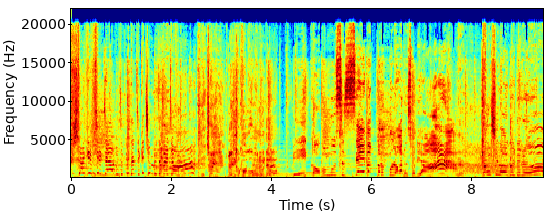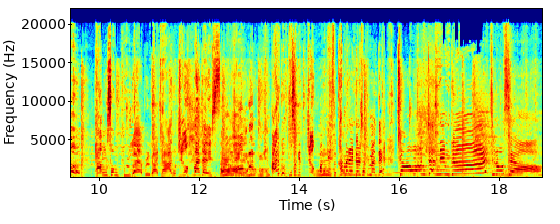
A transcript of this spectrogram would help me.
뮤직비디오? 사김실장 뮤직비디오 찍기 준비 좀 해줘. 저희 메이크업하고 그러면 되나요? 메이크업은 무슨 쇠박도를 굴러가는 소리야? 당신 얼굴들은 방송 불가야 불가 자쭉 빠져있어. 아이고 구석에 쭉 박혀있어. 카메라 앵글을 잡히면 안돼 자 왕자님들 들어오세요.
